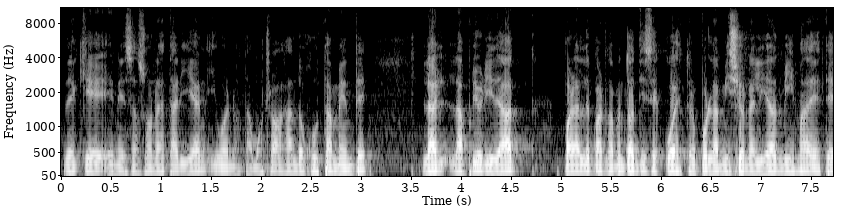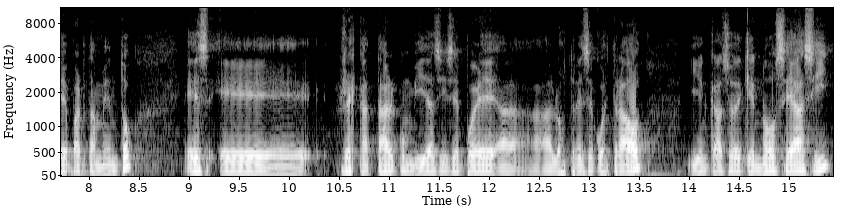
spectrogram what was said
de que en esa zona estarían y bueno, estamos trabajando justamente la, prioridad para el departamento antisecuestro, por la misionalidad misma de este departamento, es rescatar con vida, si se puede, a los tres secuestrados y en caso de que no sea así,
